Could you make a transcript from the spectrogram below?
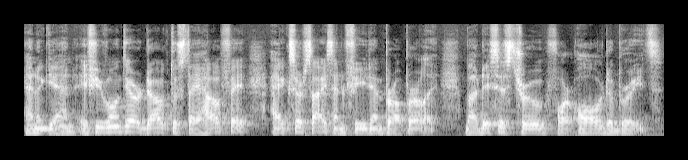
And again, if you want your dog to stay healthy, exercise and feed them properly. But this is true for all the breeds.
